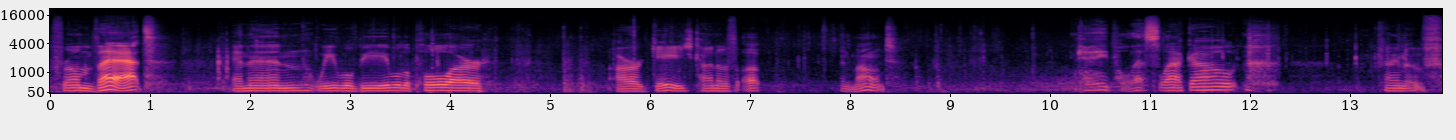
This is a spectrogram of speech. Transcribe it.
from that and then we will be able to pull our our gauge kind of up and mount. Okay, pull that slack out. Kind of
